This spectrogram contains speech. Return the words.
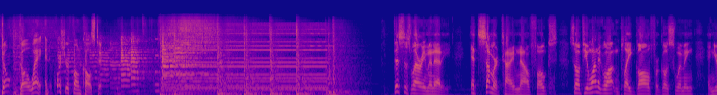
Don't go away. And of course, your phone calls too. This is Larry Manetti. It's summertime now, folks. So if you want to go out and play golf or go swimming and you're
